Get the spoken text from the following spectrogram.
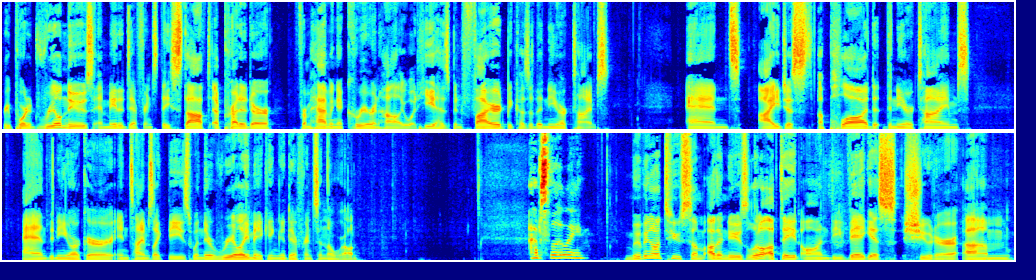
reported real news and made a difference. They stopped a predator from having a career in Hollywood. He has been fired because of the New York Times. And I just applaud the New York Times and the New Yorker in times like these when they're really making a difference in the world. Absolutely. Moving on to some other news, a little update on the Vegas shooter. Um,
